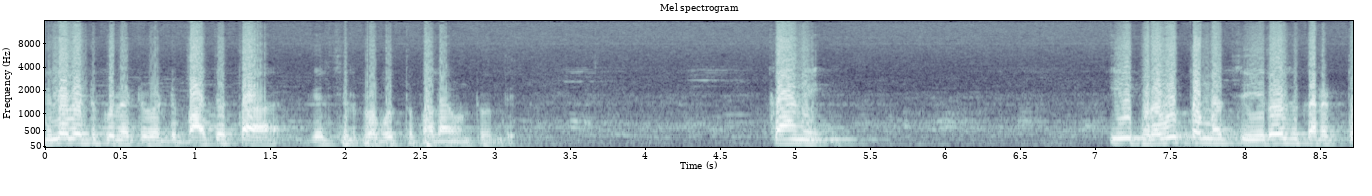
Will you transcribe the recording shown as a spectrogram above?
నిలబెట్టుకున్నటువంటి బాధ్యత గెలిచిన ప్రభుత్వ పలా ఉంటుంది. కానీ ఈ ప్రభుత్వం వచ్చి ఈరోజు కరెక్ట్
